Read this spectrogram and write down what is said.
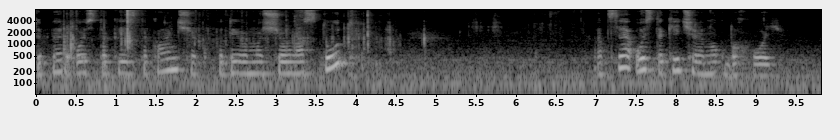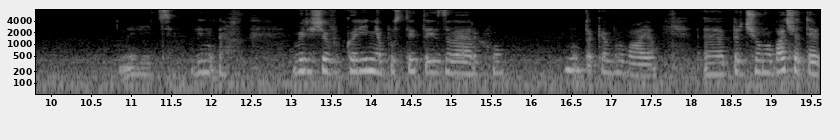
Тепер ось такий стаканчик. Подивимося, що у нас тут. А це ось такий черенок бахой. Дивіться, він вирішив коріння пустити зверху. Ну, таке буває. Е, Причому, бачите,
